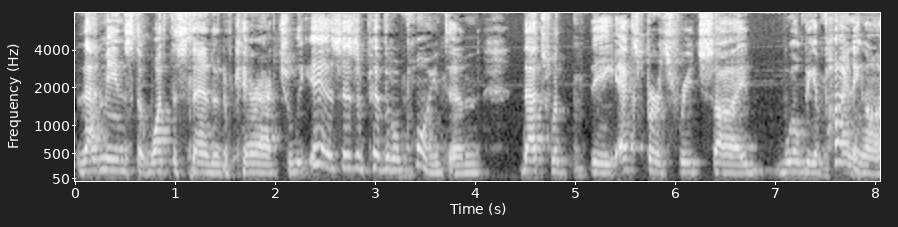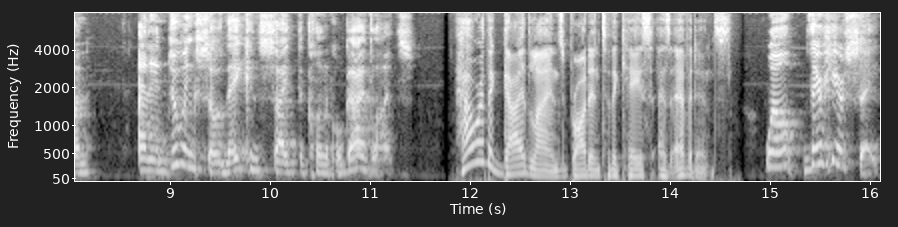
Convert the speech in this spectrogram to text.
That means that what the standard of care actually is is a pivotal point, and that's what the experts for each side will be opining on. And in doing so, they can cite the clinical guidelines. How are the guidelines brought into the case as evidence? Well, they're hearsay.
